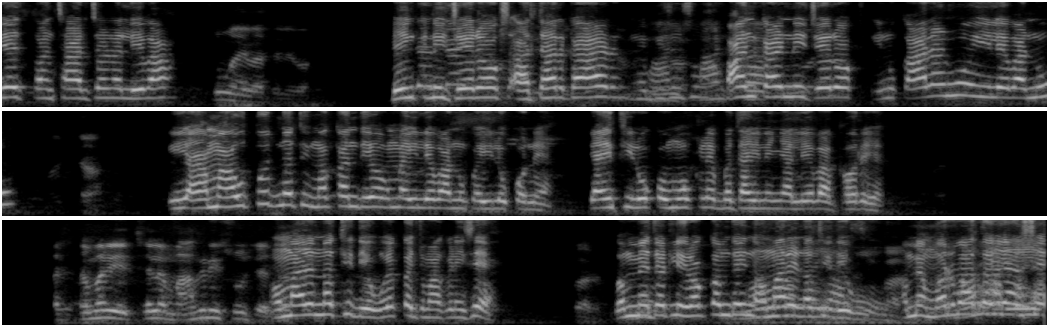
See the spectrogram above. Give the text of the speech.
બે ત્રણ ચાર જણા લેવા. શું આવ્યા તે બેંકની ઝેરોક્ષ આધાર કાર્ડ ને બીજું શું? પાન કાર્ડની ઝેરોક્ષ એનું કારણ શું એ લેવાનું? એ આમાં આવતું જ નથી મકાન દેવામાં એ લેવાનું કઈ લોકોને. ત્યાંથી લોકો મોકલે બધાને અહીંયા લેવા ઘરે. તમારી છેલ્લે માંગણી શું છે? અમારે નથી દેવું એક જ માગણી છે. ગમે તેટલી રકમ દઈને અમારે નથી દેવું. અમે મરવા તૈયાર છે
